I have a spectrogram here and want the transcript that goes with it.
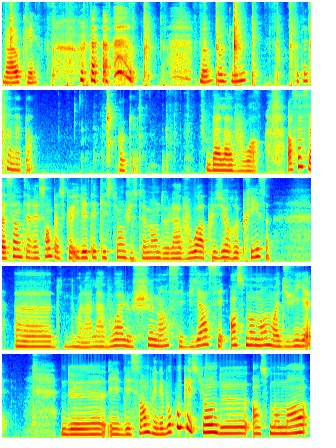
Bah ok. non, ok. Peut-être qu'il n'y en a pas. Ok. Bah la voix. Alors ça c'est assez intéressant parce qu'il était question justement de la voix à plusieurs reprises. Euh, voilà, la voix, le chemin, c'est via, c'est en ce moment, mois de juillet de, et décembre. Il est beaucoup question de, en ce moment,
